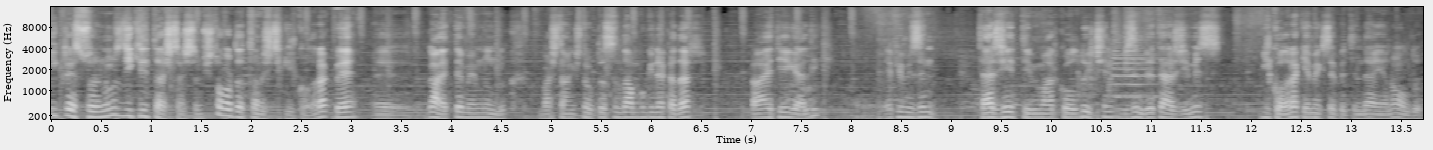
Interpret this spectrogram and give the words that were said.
İlk restoranımız Dikili Taş taşlamıştı. Orada tanıştık ilk olarak ve e, gayet de memnunduk. Başlangıç noktasından bugüne kadar gayet iyi geldik. Hepimizin tercih ettiği bir marka olduğu için bizim de tercihimiz ilk olarak Yemek Sepeti'nden yana oldu.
